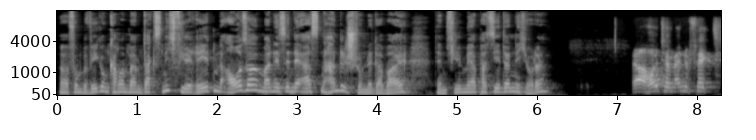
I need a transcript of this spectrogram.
Äh, von Bewegung kann man beim DAX nicht viel reden, außer man ist in der ersten Handelsstunde dabei, denn viel mehr passiert dann nicht, oder? Ja, heute im Endeffekt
